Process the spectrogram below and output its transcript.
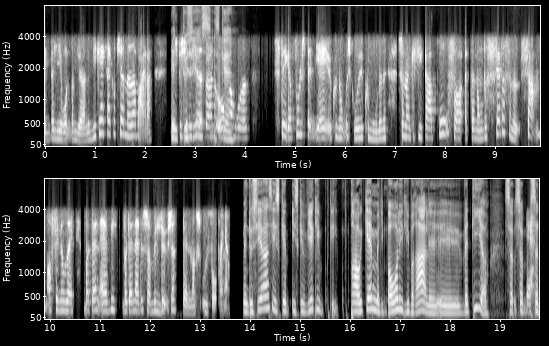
venter lige rundt om hjørnet. Vi kan ikke rekruttere medarbejdere. Det er specialiseret børn og ungeområdet stikker fuldstændig af økonomisk ude i kommunerne. Så man kan sige, at der er brug for, at der er nogen, der sætter sig ned sammen og finder ud af, hvordan er, vi, hvordan er det så, vi løser Danmarks udfordringer. Men du siger også, at I skal, I skal virkelig brage igennem med de borgerlige liberale øh, værdier. Så, så, ja. så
